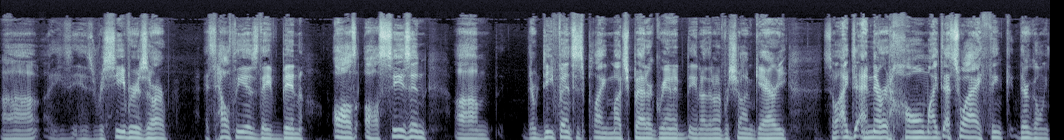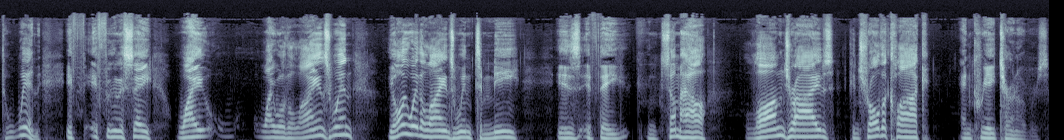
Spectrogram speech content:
Uh, his, his receivers are as healthy as they've been all all season. Um, their defense is playing much better. Granted, you know they don't have Rashan Gary, so I and they're at home. I, that's why I think they're going to win. If if we're going to say why why will the Lions win? The only way the Lions win to me is if they somehow long drives, control the clock, and create turnovers.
